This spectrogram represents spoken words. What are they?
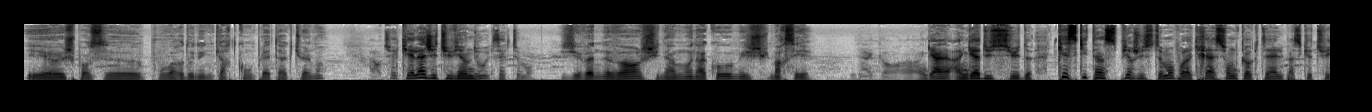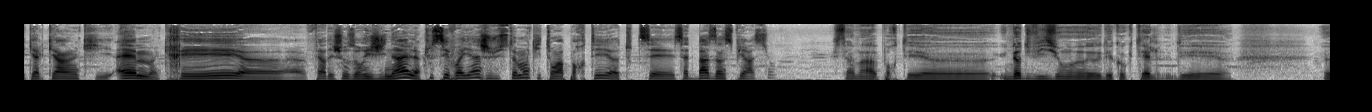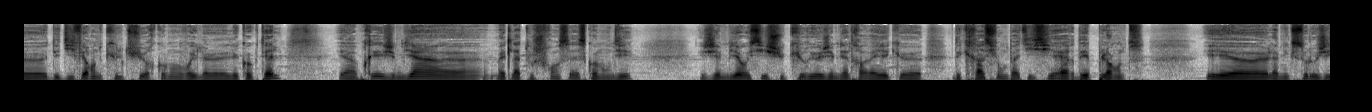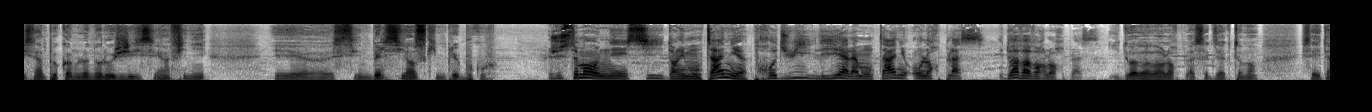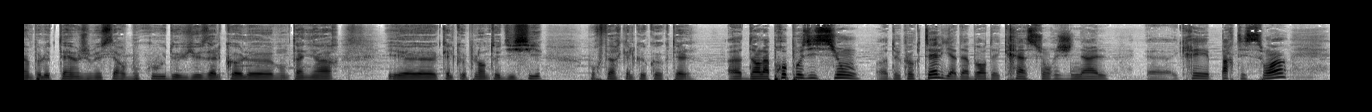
et je pense pouvoir donner une carte complète actuellement. Alors tu as quel âge et tu viens d'où exactement? J'ai 29 ans, je suis né à Monaco, mais je suis marseillais. D'accord, un gars, un gars du Sud. Qu'est-ce qui t'inspire justement pour la création de cocktails? Parce que tu es quelqu'un qui aime créer, euh, faire des choses originales. Tous ces voyages justement qui t'ont apporté euh, toute cette base d'inspiration? Ça m'a apporté euh, une autre vision des cocktails, des, des différentes cultures, comment on voit les cocktails. Et après, j'aime bien mettre la touche française, comme on dit. J'aime bien aussi, je suis curieux, j'aime bien travailler avec euh, des créations pâtissières, des plantes. Et euh, la mixologie, c'est un peu comme l'onologie, c'est infini. Et euh, c'est une belle science qui me plaît beaucoup. Justement, on est ici dans les montagnes. Produits liés à la montagne ont leur place. Ils doivent avoir leur place. Ils doivent avoir leur place, exactement. Ça a été un peu le thème. Je me sers beaucoup de vieux alcools montagnards et quelques plantes d'ici pour faire quelques cocktails. Euh, dans la proposition euh, de cocktail, il y a d'abord des créations originales euh, créées par tes soins.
